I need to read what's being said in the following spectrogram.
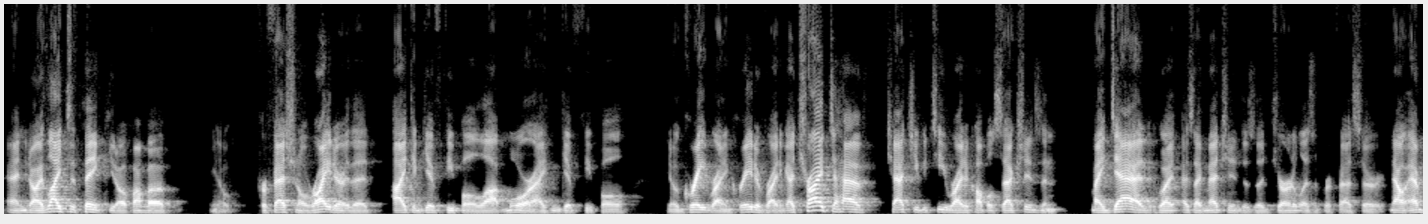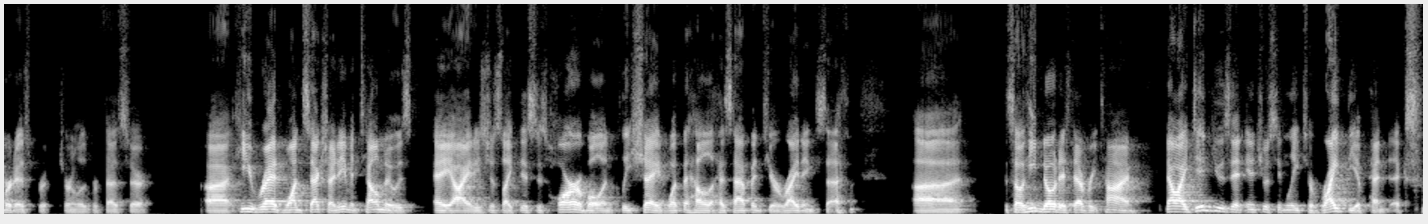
and you know, I'd like to think you know if I'm a you know professional writer that I can give people a lot more. I can give people you know great writing, creative writing. I tried to have ChatGPT write a couple sections, and my dad, who I, as I mentioned is a journalism professor, now emeritus journalism professor, uh, he read one section. I didn't even tell him it was AI. And he's just like, this is horrible and cliched. What the hell has happened to your writing, Seth? Uh, so he noticed every time. Now, I did use it, interestingly, to write the appendix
